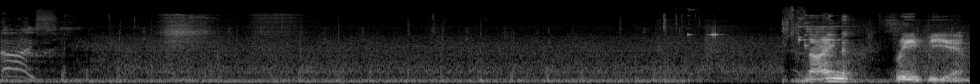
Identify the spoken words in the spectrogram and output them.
Nice! 9 3 p.m.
